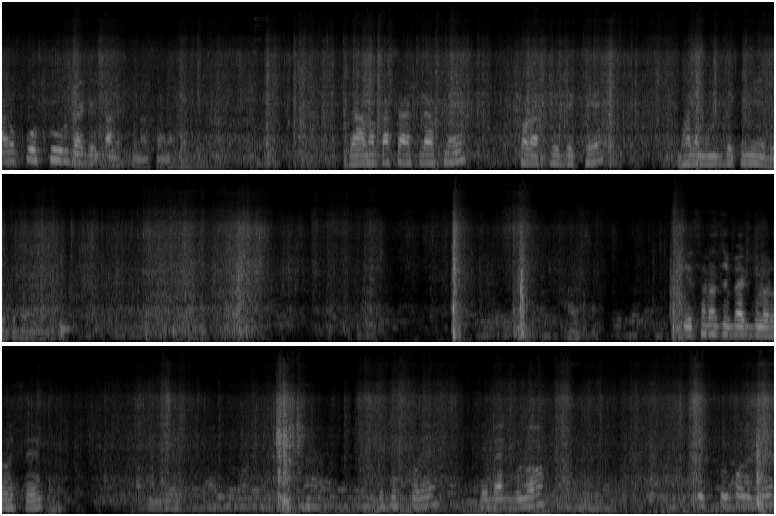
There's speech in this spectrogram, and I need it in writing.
আরও প্রচুর ব্যাগের কালেকশন আছে আমার কাছে যা আমার কাছে আসলে আপনি সরাসরি দেখে ভালো মন্দ দেখে নিয়ে যেতে পারবেন। আচ্ছা। এছাড়া যে ব্যাগগুলো রয়েছে বিশেষ করে এই ব্যাগগুলো স্কুল কলেজের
